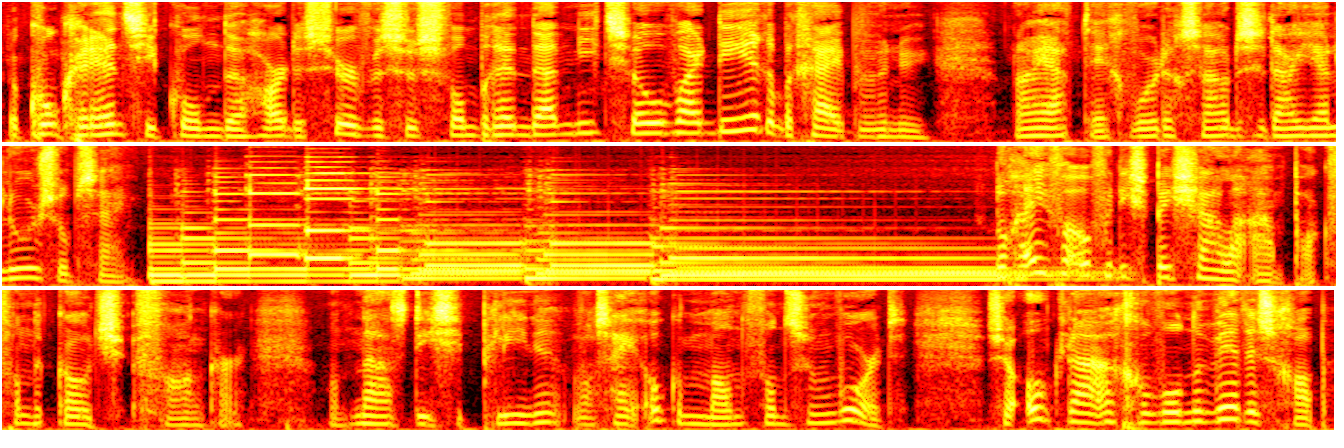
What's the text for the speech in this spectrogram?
De concurrentie kon de harde services van Brenda niet zo waarderen, begrijpen we nu. Nou ja, tegenwoordig zouden ze daar jaloers op zijn. Nog even over die speciale aanpak van de coach Franker. Want naast discipline was hij ook een man van zijn woord. Zo ook na een gewonnen weddenschap.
